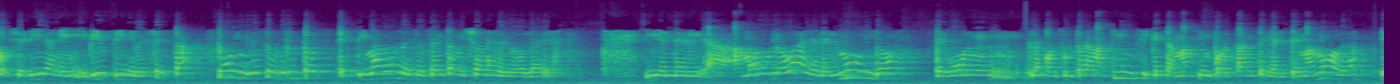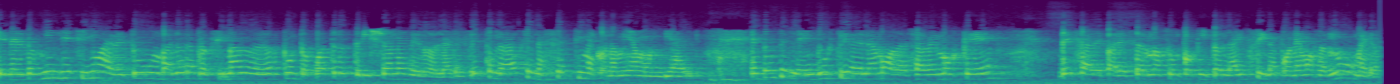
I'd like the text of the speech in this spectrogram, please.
joyería ni beauty ni belleza, tuvo ingresos brutos estimados de 60 millones de dólares. Y en el, a modo global, en el mundo, según la consultora McKinsey, que es la más importante en el tema moda, en el 2019 tuvo un valor aproximado de 2.4 trillones de dólares. Esto lo hace la séptima economía mundial. Entonces la industria de la moda ya vemos que deja de parecernos un poquito light si la ponemos en números.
